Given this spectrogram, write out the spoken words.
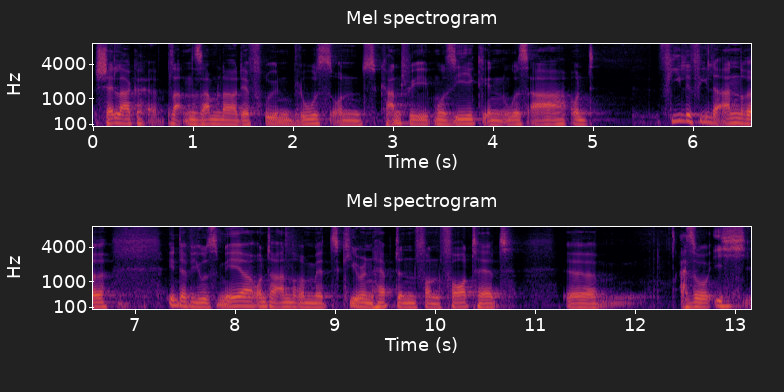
Shellac-Plattensammler der frühen Blues- und Country-Musik in den USA und viele, viele andere Interviews mehr, unter anderem mit Kieran Hampton von Fortet. Äh, also ich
